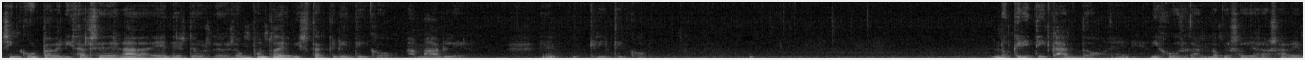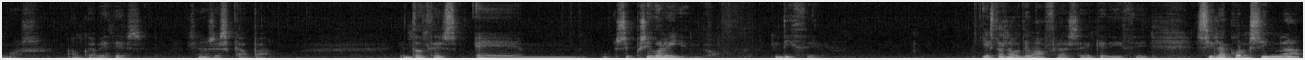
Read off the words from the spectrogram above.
sin culpabilizarse de nada, ¿eh? desde, desde, un punto de vista crítico, amable, ¿eh? crítico. No criticando, ¿eh? ni juzgando, que eso ya lo sabemos, aunque a veces se nos escapa. Entonces, em, sigo leyendo. Dice, y esta es la última frase que dice, si la consigna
